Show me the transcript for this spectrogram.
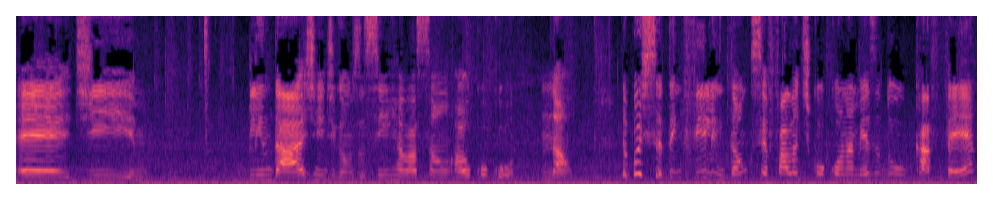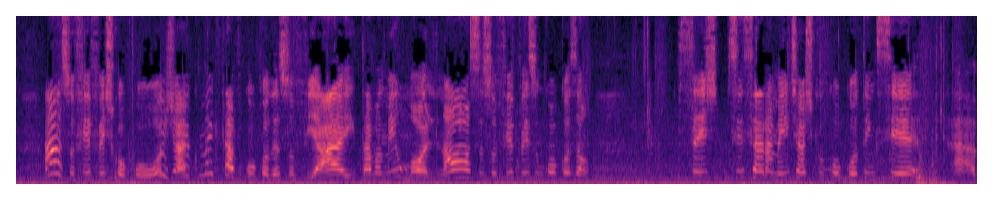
é, de blindagem, digamos assim, em relação ao cocô. Não. Depois que você tem filho, então, que você fala de cocô na mesa do café. Ah, a Sofia fez cocô hoje? Ah, como é que tava o cocô da Sofia? Ai, tava meio mole. Nossa, a Sofia fez um cocôzão. Vocês, sinceramente, acho que o cocô tem que ser a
